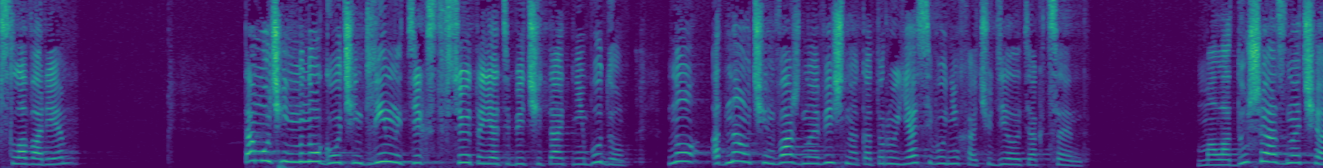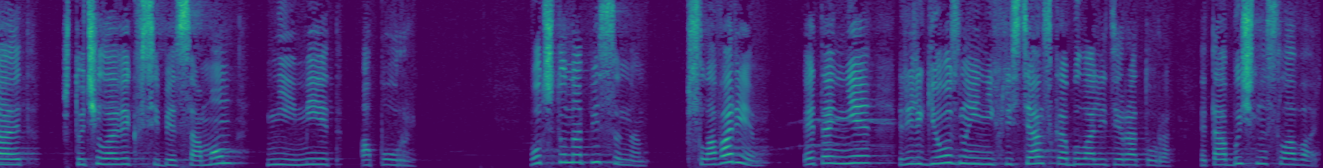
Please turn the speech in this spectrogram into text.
в словаре? Там очень много, очень длинный текст, все это я тебе читать не буду. Но одна очень важная вещь, на которую я сегодня хочу делать акцент – Малодушие означает, что человек в себе самом не имеет опоры. Вот что написано в словаре. Это не религиозная и не христианская была литература. Это обычный словарь.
